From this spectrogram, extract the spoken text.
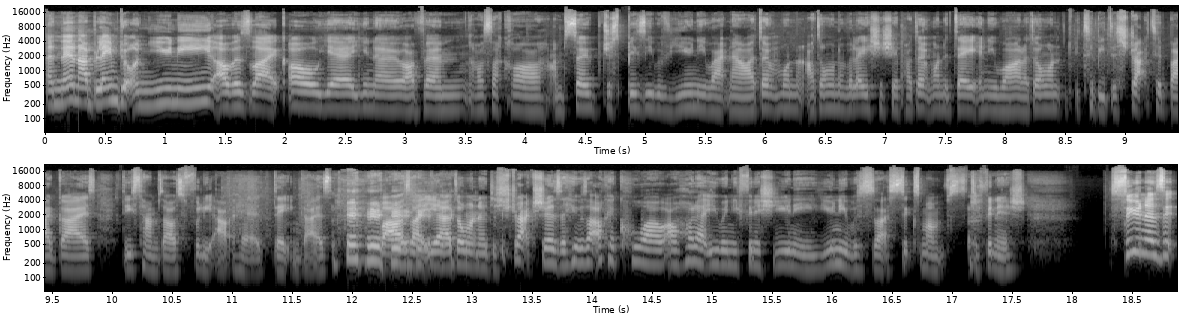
And then I blamed it on uni. I was like, oh yeah, you know, I've um, I was like, oh, I'm so just busy with uni right now. I don't want, I don't want a relationship. I don't want to date anyone. I don't want to be distracted by guys. These times I was fully out here dating guys, but I was like, yeah, I don't want no distractions. And he was like, okay, cool. I'll, I'll holler at you when you finish uni. Uni was like six months to finish. Soon as it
